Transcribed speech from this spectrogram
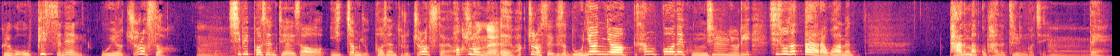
그리고 오피스는 오히려 줄었어 음. 12%에서 2.6%로 줄었어요. 확 줄었네. 네, 확 줄었어요. 그래서 노년역 상권의 공실률이 치솟았다라고 하면 반은 맞고 반은 틀린 거지. 음, 네.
